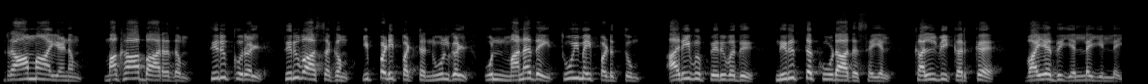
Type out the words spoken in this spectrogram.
ராமாயணம் மகாபாரதம் திருக்குறள் திருவாசகம் இப்படிப்பட்ட நூல்கள் உன் மனதை தூய்மைப்படுத்தும். அறிவு பெறுவது நிறுத்தக்கூடாத செயல். கல்வி கற்க வயது எல்லையில்லை.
